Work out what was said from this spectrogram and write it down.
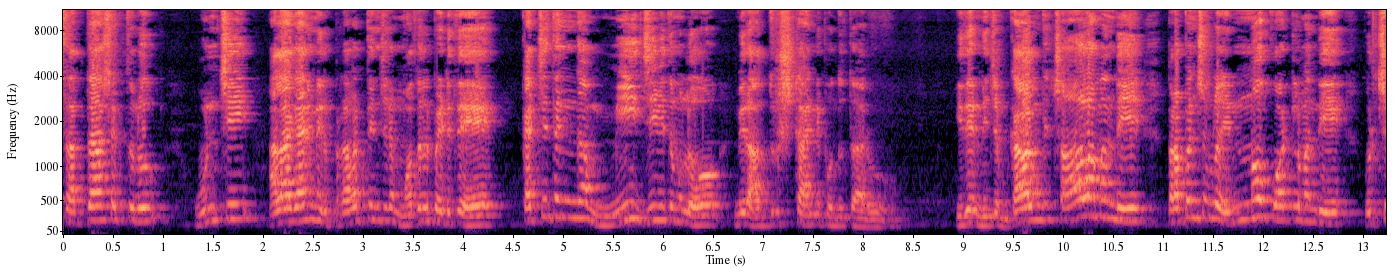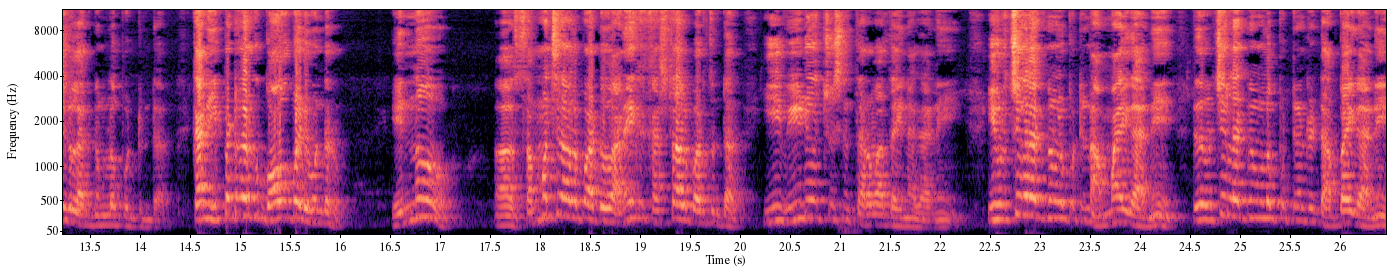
శ్రద్ధాశక్తులు ఉంచి అలాగని మీరు ప్రవర్తించడం మొదలు పెడితే ఖచ్చితంగా మీ జీవితంలో మీరు అదృష్టాన్ని పొందుతారు. ఇదే నిజం. కావాలంటే చాలా మంది ప్రపంచంలో ఎన్నో కోట్ల మంది వృశ్చిక లగ్నంలో పుట్టుంటారు. కానీ ఇప్పటి వరకు బాగుపడి ఉండరు. ఎన్నో సంవత్సరాల పాటు అనేక కష్టాలు పడుతుంటారు. ఈ వీడియో చూసిన తర్వాత అయినా కానీ ఈ వృశ్చిక లగ్నంలో పుట్టిన అమ్మాయి కానీ లేదా వృశ్చిక లగ్నంలో పుట్టినటువంటి అబ్బాయి కానీ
